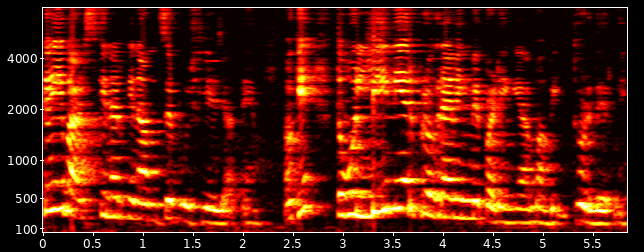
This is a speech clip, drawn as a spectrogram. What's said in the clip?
कई बार स्किनर के नाम से पूछ लिए जाते हैं ओके तो वो लीनियर प्रोग्रामिंग में पढ़ेंगे हम अभी, थोड़ी देर में।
